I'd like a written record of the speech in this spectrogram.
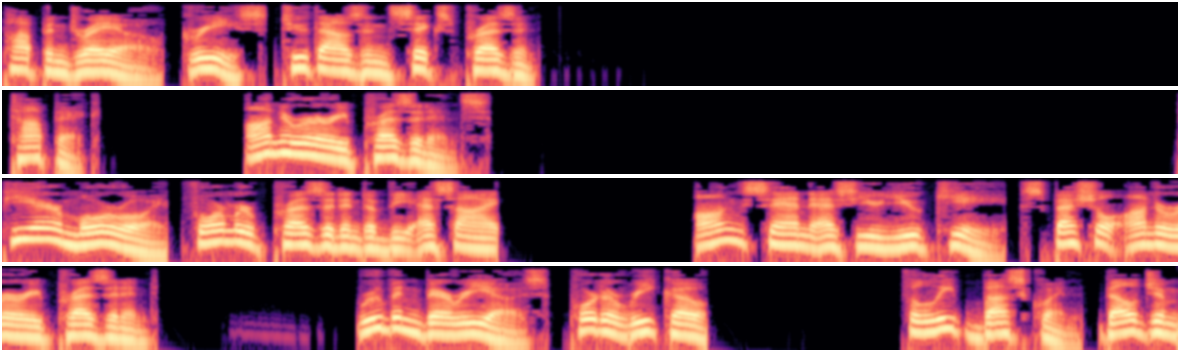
Papandreou, Greece 2006 present. Topic Honorary presidents. Pierre Mauroy, former president of the SI Aung San Suu Kyi, special honorary president Ruben Berrios, Puerto Rico. Philippe Busquin, Belgium.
